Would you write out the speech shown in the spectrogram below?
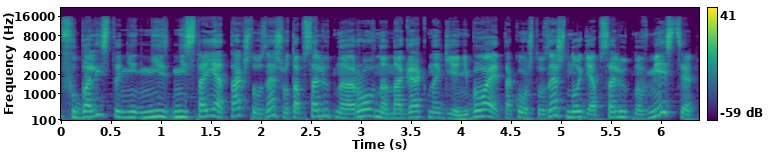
футболисты не, не, не стоят так, что, знаешь, вот абсолютно ровно нога к ноге. Не бывает такого, что, знаешь, ноги абсолютно вместе,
